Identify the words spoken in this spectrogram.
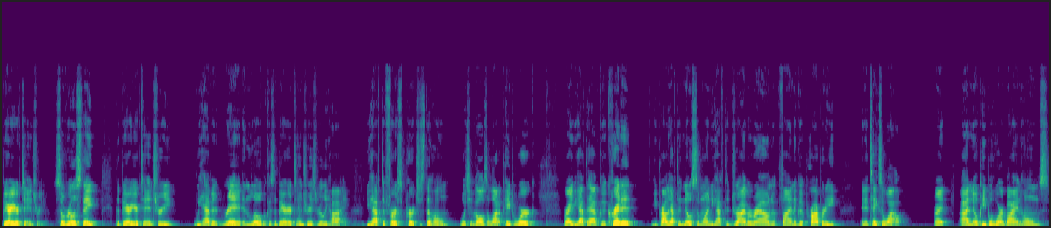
barrier to entry. So real estate, the barrier to entry, we have it red and low because the barrier to entry is really high. You have to first purchase the home, which involves a lot of paperwork, right? You have to have good credit. You probably have to know someone. You have to drive around and find a good property, and it takes a while, right? I know people who are buying homes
